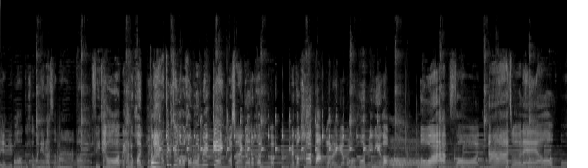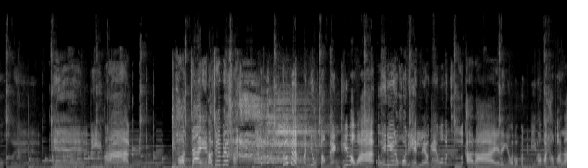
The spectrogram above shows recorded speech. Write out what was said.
อย่างที่บอกก็คือวันนี้เราจะมาอ่าฟรีทอล์กนะคะทุกคนจริงๆเราเป็นคนพูดไม่เก่งเพราะฉะนั้นก็ทุกคนแบบไม่ต้องคาดหวังอะไรอย่างเงี้ยบทลงโทษไม่มีหรอก ตัวอักษรอ่าเจอแล้วโอเคเฮ้ดีมาก พอใจแล้วใช่ไหมคะก็แบบมันอยู่ ตำแหน่งที่แบบว่าเอ้ยเนี่ยทุกคนเห็นแล้วไงว่ามันคืออะไรอะไรเงี้ยว่าเราวันนี้เรามาทำอะไร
